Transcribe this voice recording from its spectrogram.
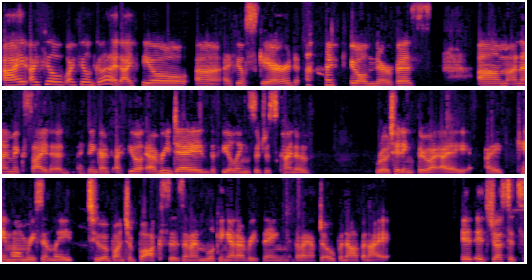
I I feel I feel good. I feel uh, I feel scared. I feel nervous, um, and I'm excited. I think I, I feel every day the feelings are just kind of rotating through. I, I I came home recently to a bunch of boxes, and I'm looking at everything that I have to open up, and I. It, it's just it's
